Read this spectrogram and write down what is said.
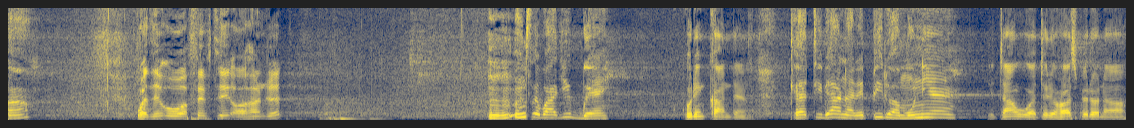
Ah, Were they over 50 or 100? mm, nse wa ji gbe. Couldn't count them. Ke ti bi ana de period mu ni e. The time we were to the hospital now,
